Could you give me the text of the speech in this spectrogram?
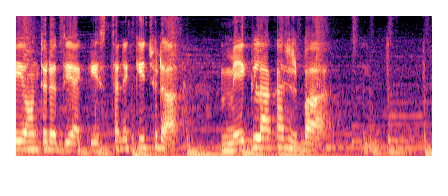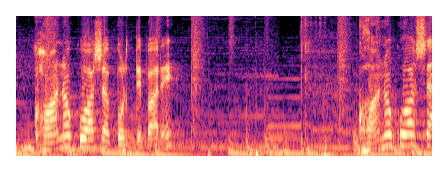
এই অঞ্চলের দুই এক স্থানে কিছুটা মেঘলা আকাশ বা ঘন কুয়াশা পড়তে পারে। ঘন কুয়াশা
